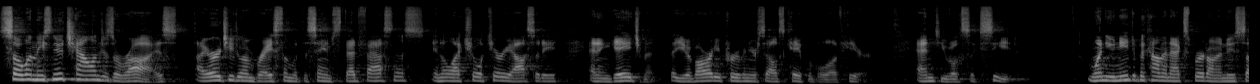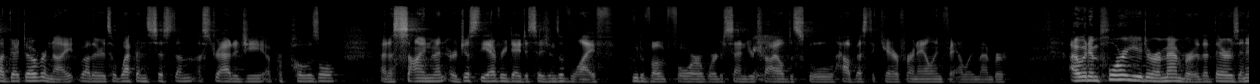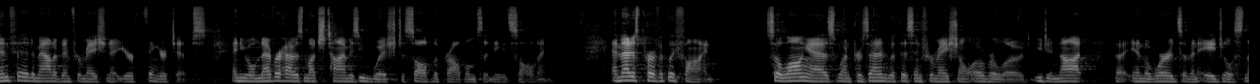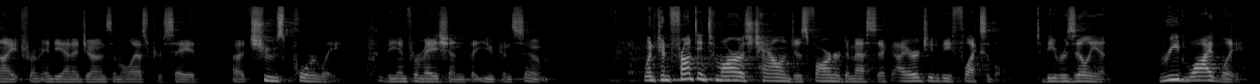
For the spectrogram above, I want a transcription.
So, when these new challenges arise, I urge you to embrace them with the same steadfastness, intellectual curiosity, and engagement that you have already proven yourselves capable of here, and you will succeed. When you need to become an expert on a new subject overnight, whether it's a weapon system, a strategy, a proposal, an assignment, or just the everyday decisions of life who to vote for, where to send your child to school, how best to care for an ailing family member I would implore you to remember that there is an infinite amount of information at your fingertips, and you will never have as much time as you wish to solve the problems that need solving. And that is perfectly fine, so long as, when presented with this informational overload, you do not, uh, in the words of an ageless knight from Indiana Jones and the Last Crusade, uh, choose poorly the information that you consume. When confronting tomorrow's challenges, foreign or domestic, I urge you to be flexible, to be resilient, read widely,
